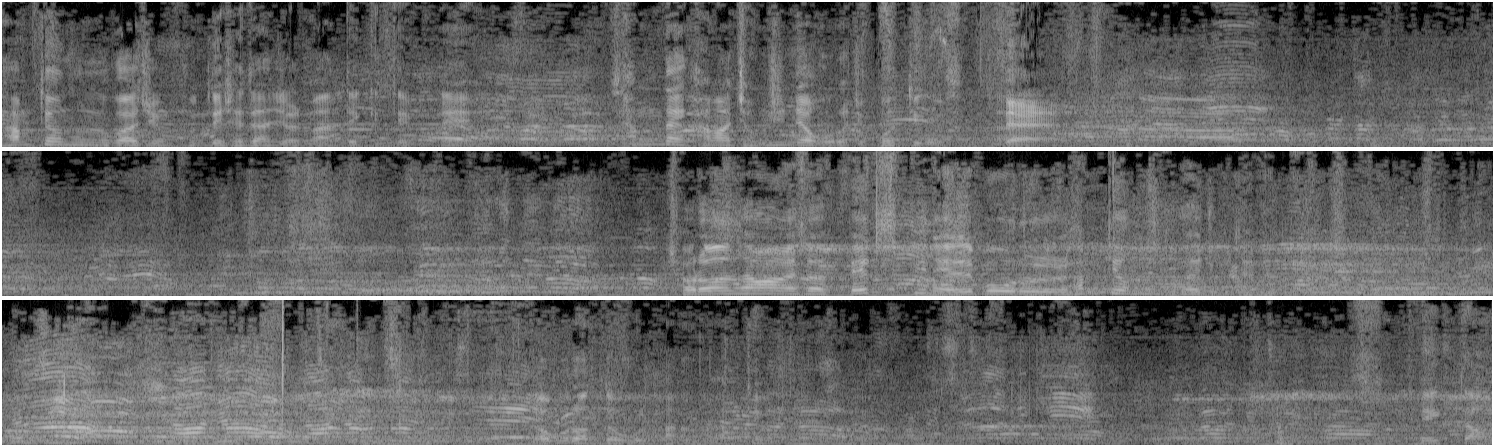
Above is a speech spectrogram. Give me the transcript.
함태훈 선수가 지금 군대 제대한 지 얼마 안 됐기 때문에 상당히 강한 정신력으로 지금 버티고 있습니다. 네. 저런 상황에서 백스핀 엘보를 함태훈 선수가 해주면 되는데 더블 언더옥을 가는 함태훈 선수 테이크다운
